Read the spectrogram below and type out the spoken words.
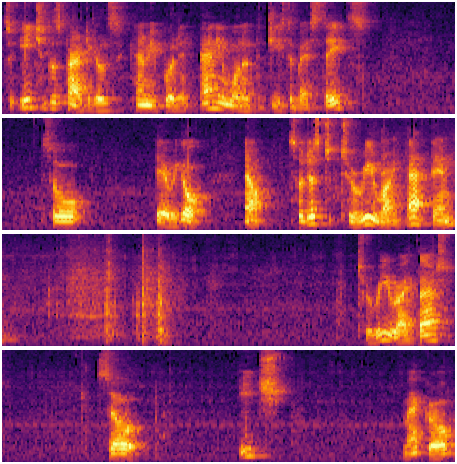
So each of those particles can be put in any one of the g sub s states. So there we go. Now, so just to rewrite that then, to rewrite that, so each macro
